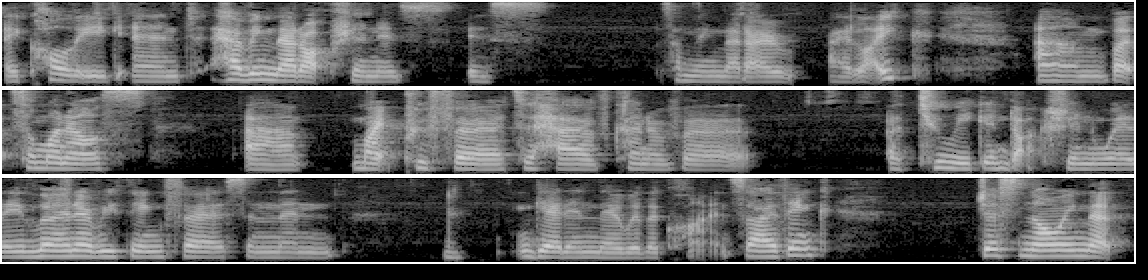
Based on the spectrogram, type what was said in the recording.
a colleague, and having that option is is something that I I like. Um, but someone else uh, might prefer to have kind of a a two week induction where they learn everything first and then get in there with a client. So I think just knowing that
